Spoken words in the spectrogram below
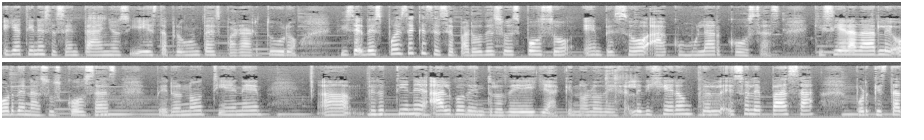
ella tiene 60 años y esta pregunta es para Arturo. Dice, después de que se separó de su esposo, empezó a acumular cosas. Quisiera darle orden a sus cosas, pero no tiene, uh, pero tiene algo dentro de ella que no lo deja. Le dijeron que eso le pasa porque está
